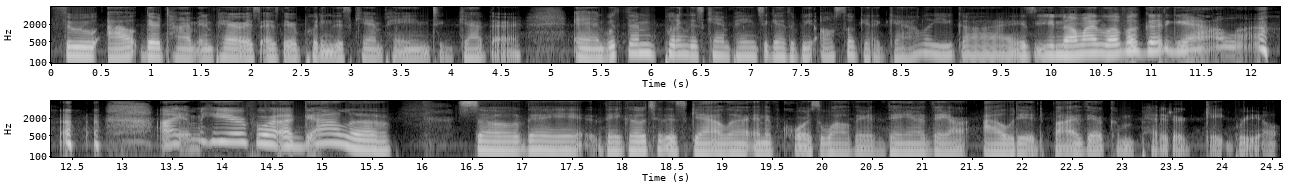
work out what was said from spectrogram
throughout their time in Paris as they're putting this campaign together. And with them putting this campaign together, we also get a gala, you guys. You know, I love a good gala. I am here for a gala. So they they go to this gala and of course while they're there they are outed by their competitor Gabriel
